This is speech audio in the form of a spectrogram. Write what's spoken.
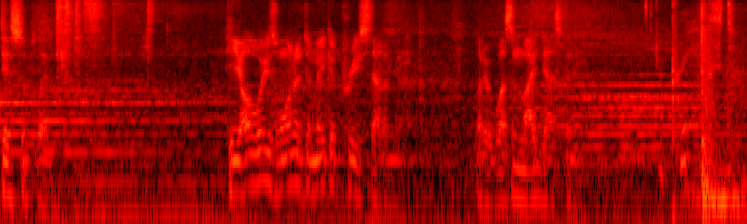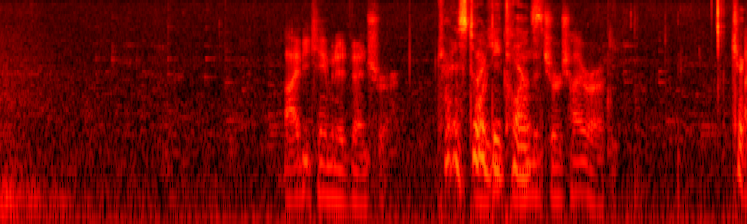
discipline. He always wanted to make a priest out of me, but it wasn't my destiny. A priest. I became an adventurer. Trying to store while he details. the church hierarchy. Church.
